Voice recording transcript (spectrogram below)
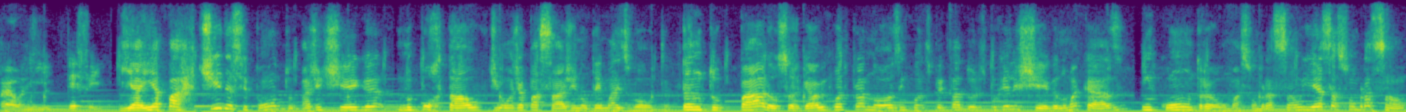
É onírico, perfeito. E aí, a partir desse ponto, a gente chega no portal de onde a passagem não tem mais volta, tanto para o Sargal quanto para nós, enquanto espectadores, porque ele chega numa casa, encontra uma assombração e essa assombração,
